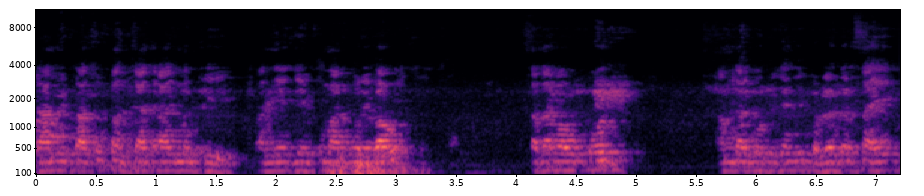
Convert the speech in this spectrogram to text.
ग्रामविकास व पंचायत राज मंत्री माननीय जयकुमार गोरेभाऊ सदाभाऊ खोत आमदार गोपीचंद पडळकर साहेब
